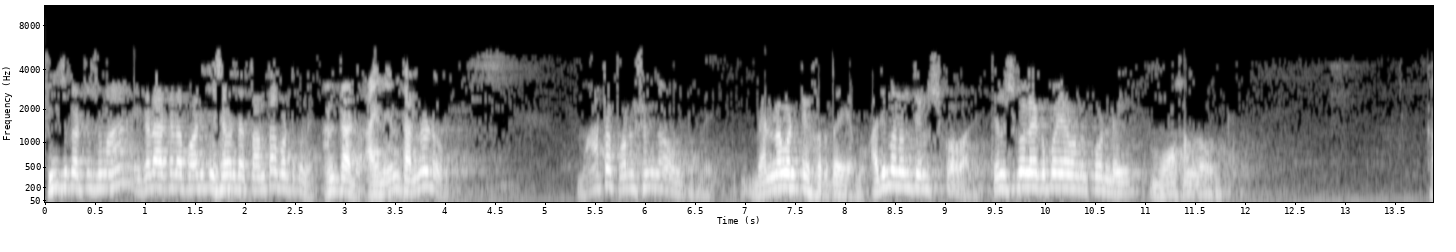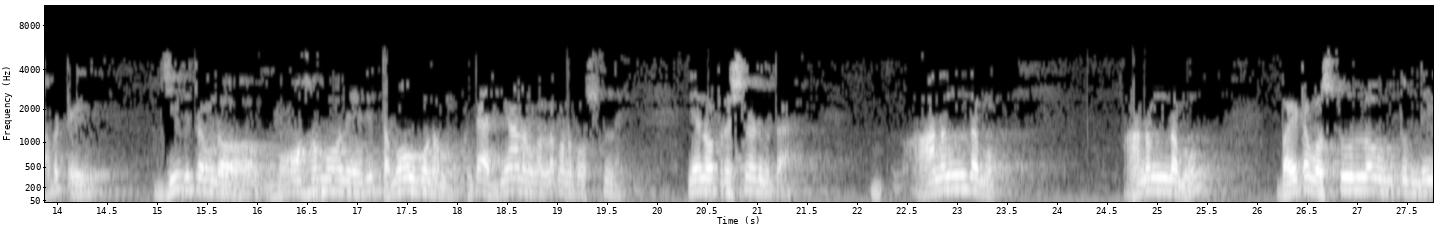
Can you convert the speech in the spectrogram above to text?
ఫీజు కట్టుసుమా ఇక్కడ అక్కడ పాడు చేసామంటే తంతా పట్టుకుని. అంటాడు. ఆయన ఏం తన్నడు? మాట పరుషంగా ఉంటుంది. వెన్న వంటి హృదయము. అది మనం తెలుసుకోవాలి. తెలుసుకోలేకపోయామనుకోండి మోహంలో ఉంటాం. కాబట్టి జీవితంలో మోహము అనేది తమో గుణము. అంటే అజ్ఞానం వల్ల మనకు వస్తుంది. నేను ప్రశ్న అడుగుతా. ఆనందము ఆనందము బయట వస్తువుల్లో ఉంటుంది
